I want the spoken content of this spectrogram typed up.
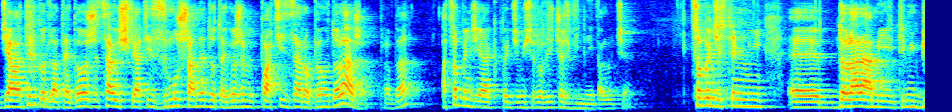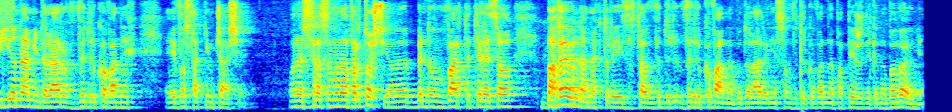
działa tylko dlatego, że cały świat jest zmuszany do tego, żeby płacić za ropę w dolarze, prawda? A co będzie, jak będziemy się rozliczać w innej walucie? Co będzie z tymi e, dolarami, tymi bilionami dolarów wydrukowanych e, w ostatnim czasie? One stracą na wartości, one będą warte tyle, co bawełna, na której zostały wydru- wydrukowane, bo dolary nie są wydrukowane na papierze, tylko na bawełnie.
